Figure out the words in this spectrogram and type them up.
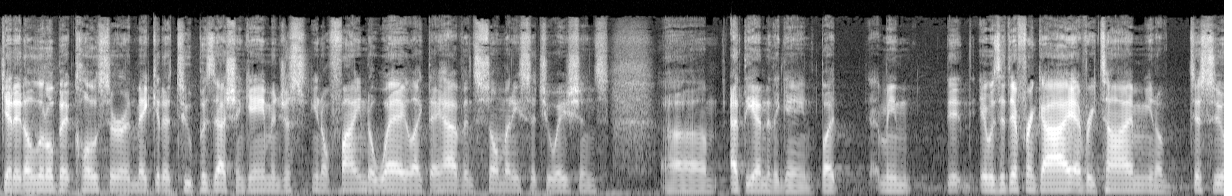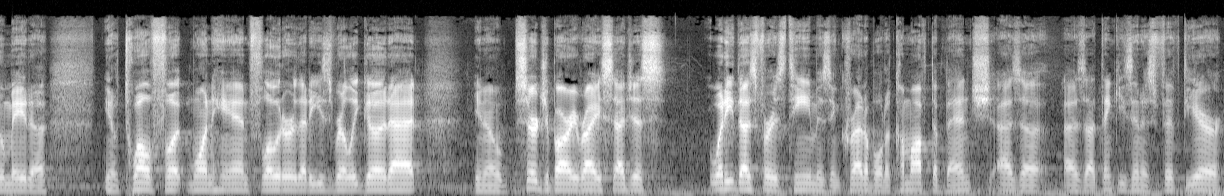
get it a little bit closer and make it a two possession game and just, you know, find a way like they have in so many situations um, at the end of the game. But, I mean, it, it was a different guy every time. You know, Disu made a you know, 12 foot one hand floater that he's really good at. You know, Sir'Jabari Rice, I just what he does for his team is incredible. To come off the bench as a as I think he's in his fifth year,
